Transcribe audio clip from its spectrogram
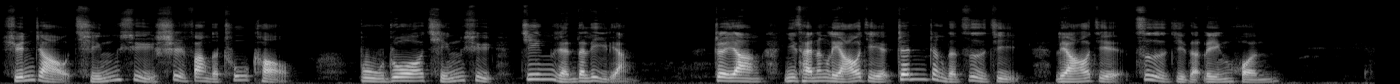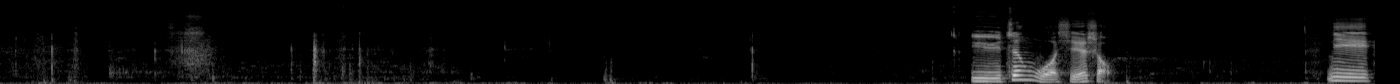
寻找情绪释放的出口，捕捉情绪惊人的力量。这样，你才能了解真正的自己，了解自己的灵魂。与真我携手，你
